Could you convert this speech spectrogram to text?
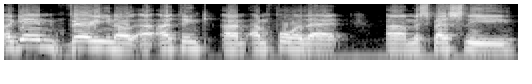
Again, very, you know, I, I think um, I'm for that, um, especially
